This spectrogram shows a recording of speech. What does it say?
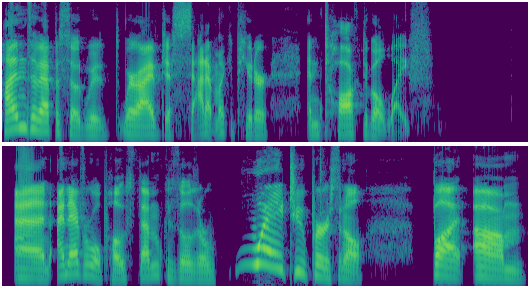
tons of episodes where, where I've just sat at my computer and talked about life. And I never will post them because those are way too personal. But um,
